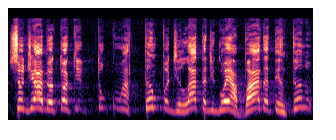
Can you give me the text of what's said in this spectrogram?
Seu diabo, eu estou aqui, estou com uma tampa de lata de goiabada tentando.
